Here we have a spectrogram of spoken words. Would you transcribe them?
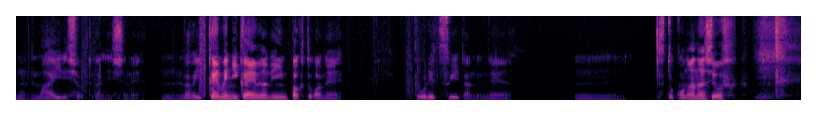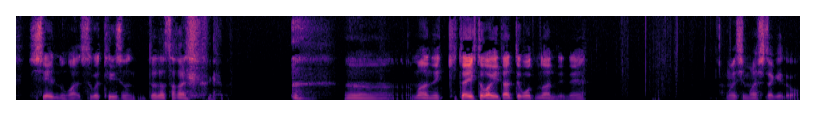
うん、まあいいでしょうって感じでしたね、うん、なんか1回目2回目のねインパクトがね強烈すぎたんでね。うんちょっとこの話を してるのがすごいテンションだだ下がりうんまあね聞きたい人がいたってことなんでね。話しましたけど。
